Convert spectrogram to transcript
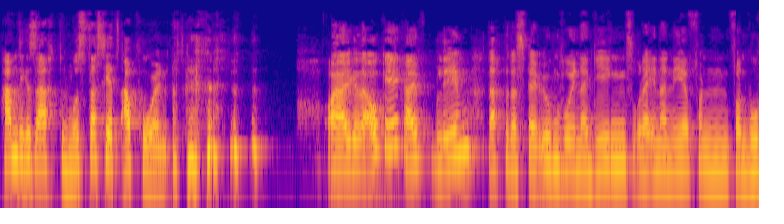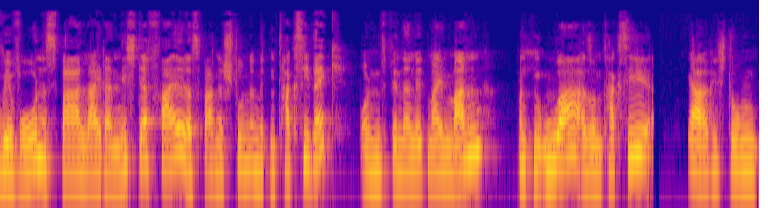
haben die gesagt, du musst das jetzt abholen. Und hat gesagt, okay, kein Problem. Dachte, das wäre irgendwo in der Gegend oder in der Nähe von, von wo wir wohnen. Es war leider nicht der Fall. Das war eine Stunde mit dem Taxi weg und bin dann mit meinem Mann und einem Uber, also ein Taxi, ja, Richtung,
